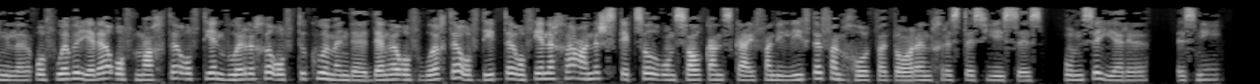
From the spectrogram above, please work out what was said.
engelen of overhede of machten of teenwoordige of toekomende dingen of hoogte of diepte of enige ander skepsel ons sal kan skui van die liefde van God wat daar in Christus Jezus, onze Heere, is niet.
